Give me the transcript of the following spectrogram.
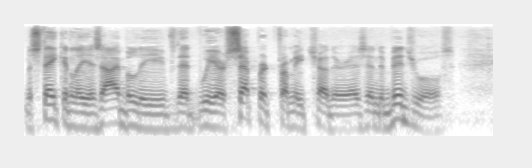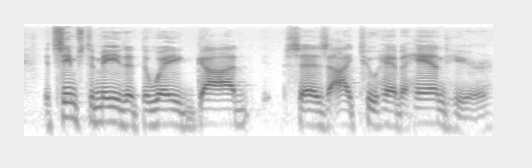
mistakenly as i believe that we are separate from each other as individuals. It seems to me that the way god says i too have a hand here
